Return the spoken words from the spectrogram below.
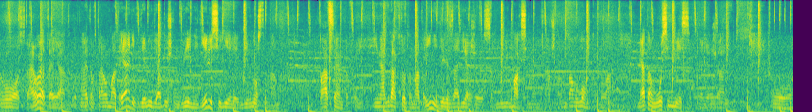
Вот, второй отряд. Вот на этом втором отряде, где люди обычно две недели сидели, 90 там процентов. Иногда кто-то на три недели задерживался, ну не максимум, потому что ну, там ломка была. Меня там 8 месяцев продержали. Вот.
